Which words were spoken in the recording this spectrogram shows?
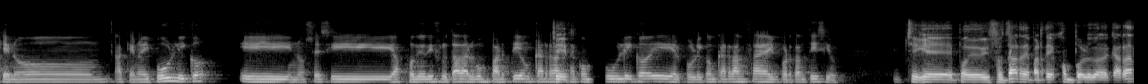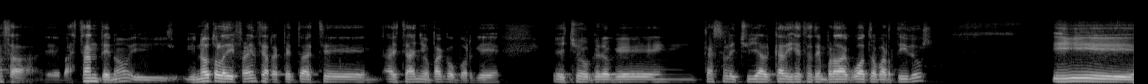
que, no, a que no hay público. Y no sé si has podido disfrutar de algún partido en Carranza con público y el público en Carranza es importantísimo. Sí que he podido disfrutar de partidos con público de Carranza eh, bastante, ¿no? Y, y, noto la diferencia respecto a este, a este año, Paco, porque he hecho, creo que en casa le he hecho ya al Cádiz esta temporada cuatro partidos y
